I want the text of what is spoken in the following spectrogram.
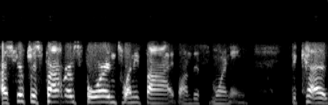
Our scripture is Proverbs 4 and 25 on this morning because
